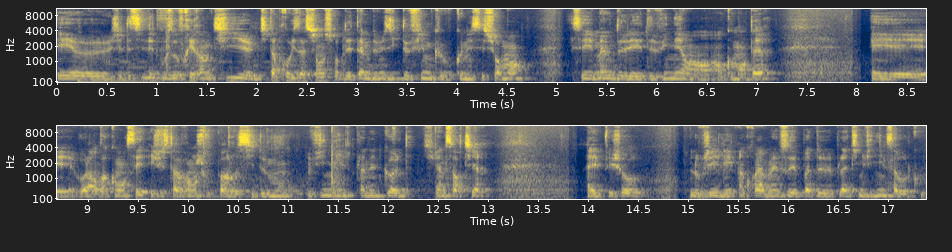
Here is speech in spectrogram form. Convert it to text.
Et euh, j'ai décidé de vous offrir une petite improvisation sur des thèmes de musique de films que vous connaissez sûrement. Essayez même de les deviner en, en commentaire. Et voilà, on va commencer. Et juste avant, je vous parle aussi de mon vinyle Planet Gold qui vient de sortir. Allez, Pécho, l'objet il est incroyable. Même si vous n'avez pas de platine vinyle, ça vaut le coup.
